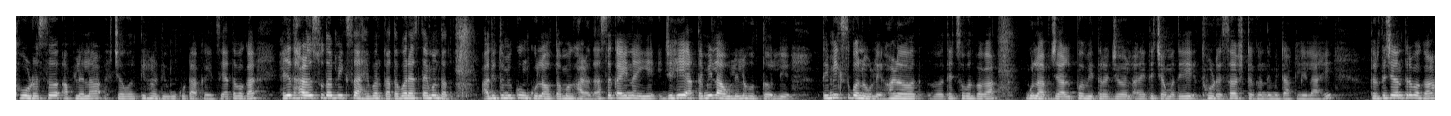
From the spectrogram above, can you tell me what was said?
थोडंसं आपल्याला ह्याच्यावरती हळदी कुंकू टाकायचं आहे आता बघा ह्याच्यात हळदसुद्धा मिक्स आहे बरं का. आता बऱ्याच ताई म्हणतात आधी तुम्ही कुंकू लावता मग हळद. असं काही नाही आहे जे हे आता मी लावलेलं होतं ले ते मिक्स बनवले हळद त्याच्यासोबत बघा गुलाबजल पवित्र जल आणि त्याच्यामध्ये थोडंसं अष्टगंध मी टाकलेलं आहे. तर त्याच्यानंतर बघा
